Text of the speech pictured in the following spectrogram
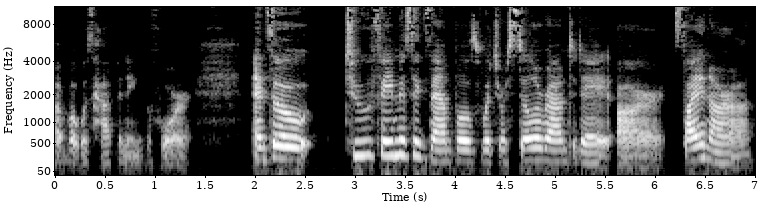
of what was happening before. And so, two famous examples which are still around today are sayonara,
